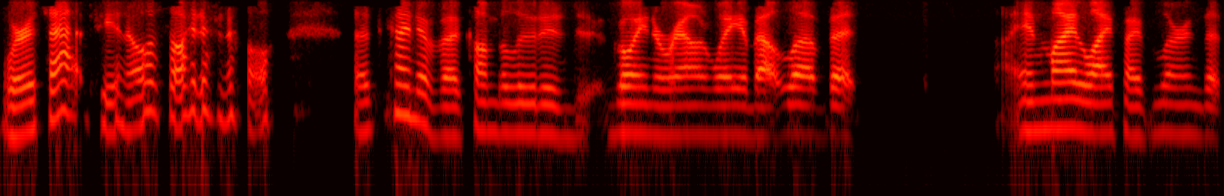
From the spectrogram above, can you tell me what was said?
where it's at, you know. So I don't know. That's kind of a convoluted going around way about love, but in my life I've learned that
